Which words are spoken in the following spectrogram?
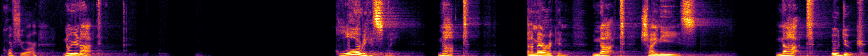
Of course you are. No, you're not. Gloriously not an American, not Chinese, not Uduk.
